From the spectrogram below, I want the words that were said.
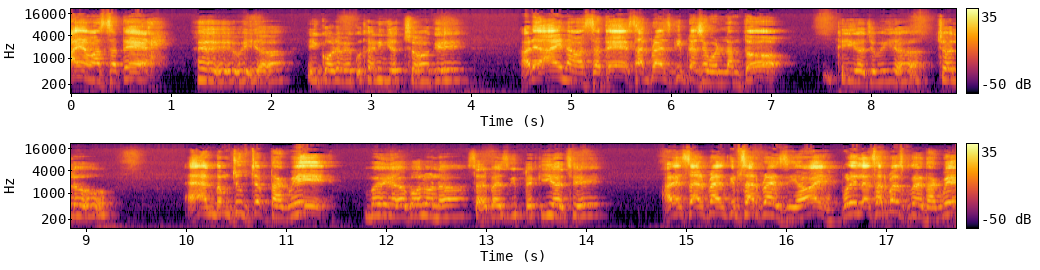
আয় আমার সাথে। ভাইয়া, এই গরমে কোথায় নিয়ে যাচ্ছ আমাকে? আরে আয় না আমার সাথে সারপ্রাইজ গিফট আছে বললাম তো। ঠিক আছে ভাইয়া, চলো। একদম চুপচাপ থাকবি। ভাইয়া, বলো না সারপ্রাইজ গিফটটা কি আছে? আরে সারপ্রাইজ গিফট সারপ্রাইজই হয়। বলিলে সারপ্রাইজ কোথায় থাকবে?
